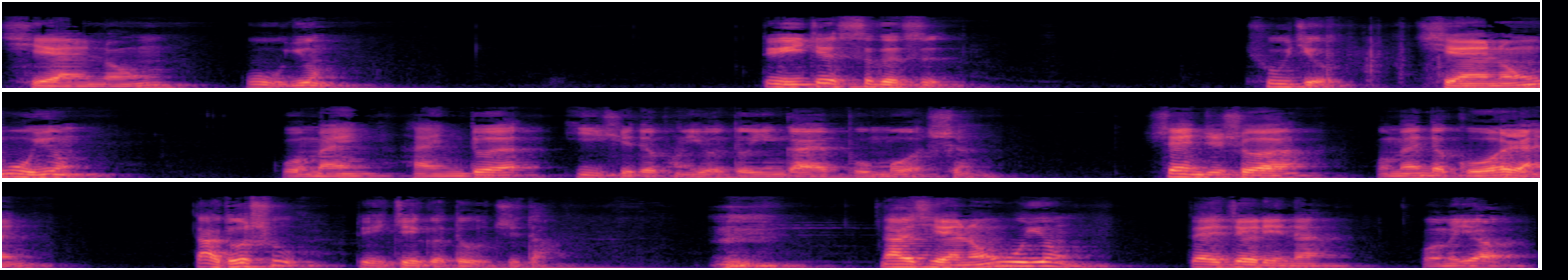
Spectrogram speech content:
潜龙勿用，对于这四个字，初九潜龙勿用，我们很多易学的朋友都应该不陌生，甚至说。我们的国人大多数对这个都知道。那潜龙勿用在这里呢，我们要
